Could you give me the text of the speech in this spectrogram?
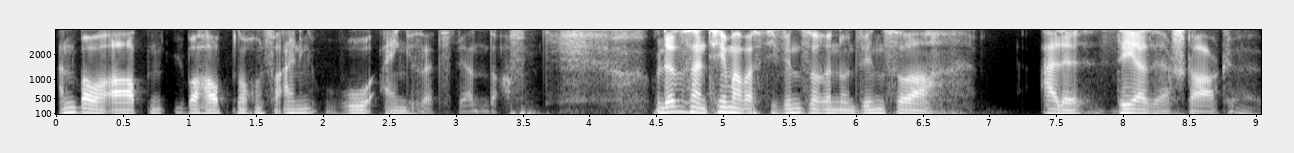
Anbauarten überhaupt noch und vor allen Dingen wo eingesetzt werden darf. Und das ist ein Thema, was die Winzerinnen und Winzer alle sehr, sehr stark äh,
